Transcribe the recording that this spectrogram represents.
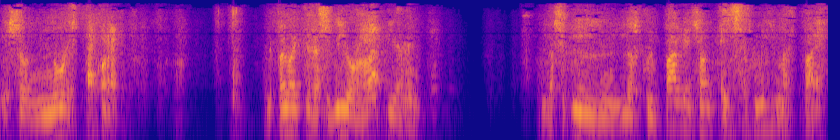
Eso no está correcto. El fuego hay que recibirlo rápidamente. Los, culpables son esas mismas parejas,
